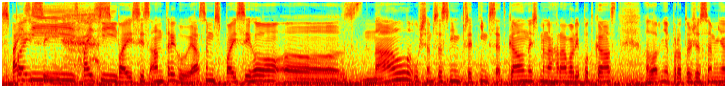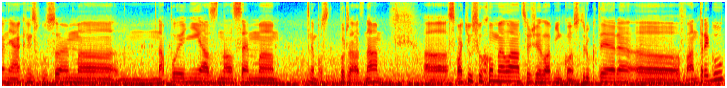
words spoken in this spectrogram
Spicy, Spicy. Spicy z Antregu. Já jsem Spicyho uh, znal, už jsem se s ním předtím setkal, než jsme nahrávali podcast, hlavně proto, že jsem měl nějakým způsobem uh, napojení a znal jsem uh, nebo pořád znám, Svaťu Suchomela, což je hlavní konstruktér v Antregu,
